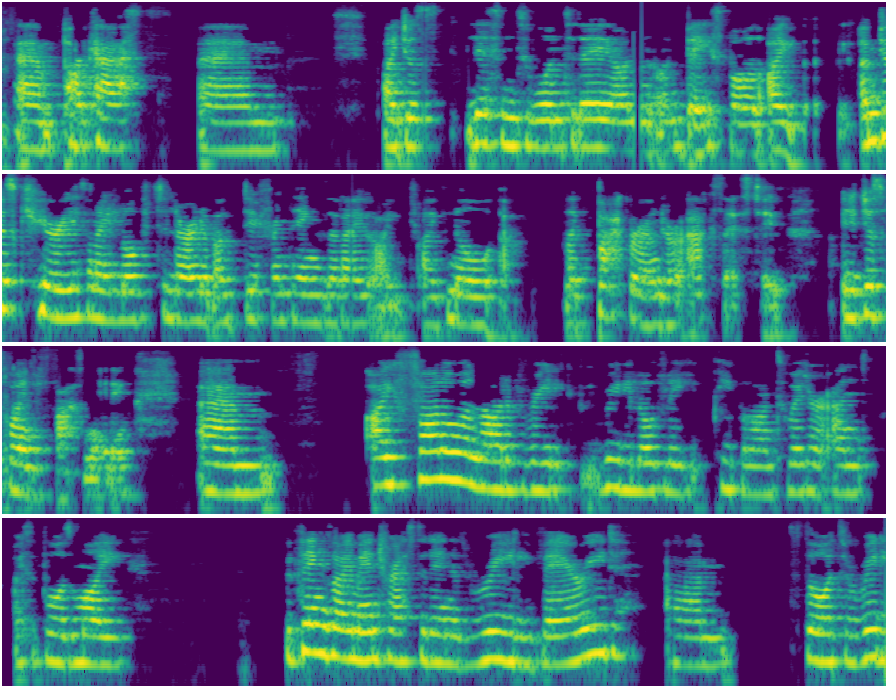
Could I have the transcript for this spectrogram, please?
mm-hmm. um, podcasts. Um, I just listened to one today on, on baseball. I I'm just curious and I love to learn about different things that I I I've no like background or access to. I just find it fascinating. Um, I follow a lot of really really lovely people on Twitter, and I suppose my the things I'm interested in is really varied. Um, so it's a really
